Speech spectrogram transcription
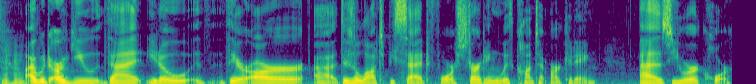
Mm-hmm. I would argue that you know there are uh, there's a lot to be said for starting with content marketing as your core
